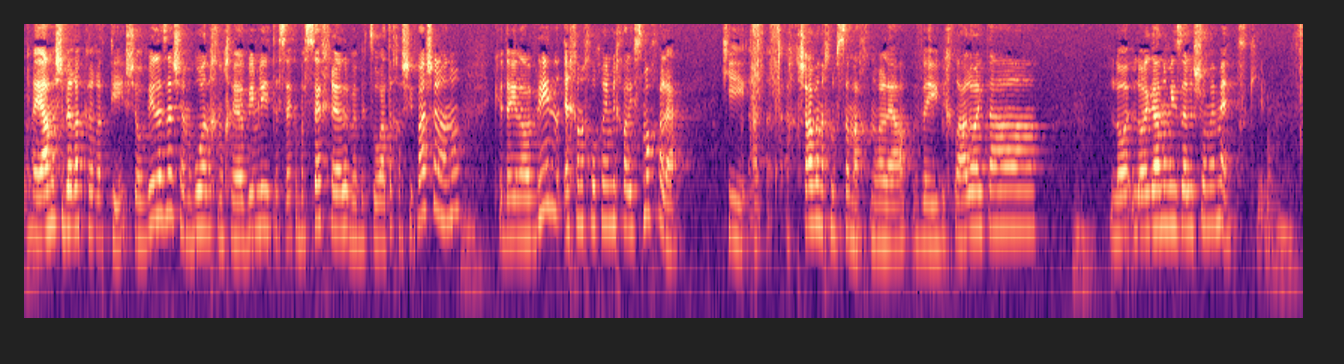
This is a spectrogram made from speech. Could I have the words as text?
היה משבר הכרתי שהוביל לזה שהם אמרו אנחנו חייבים להתעסק בשכל ובצורת החשיבה שלנו Mm. כדי להבין איך אנחנו יכולים בכלל לסמוך עליה. כי עכשיו אנחנו סמכנו עליה והיא בכלל לא הייתה, Mm. לא, לא הגענו מזה לשום אמת, כאילו. Mm.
